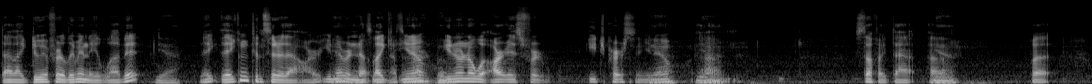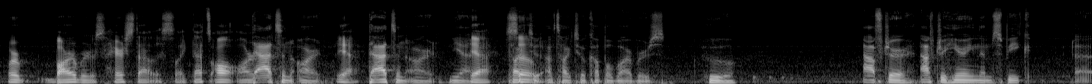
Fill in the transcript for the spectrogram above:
that like do it for a living they love it Yeah. they, they can consider that art you Yeah, never know a- like you know you don't know what art is for each person you Yeah, know yeah. um stuff like that um Yeah. But or barbers hairstylists like that's all art That's an art. yeah That's an art. Yeah. yeah Talked so to, I've talked to a couple barbers who, after after hearing them speak, uh,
